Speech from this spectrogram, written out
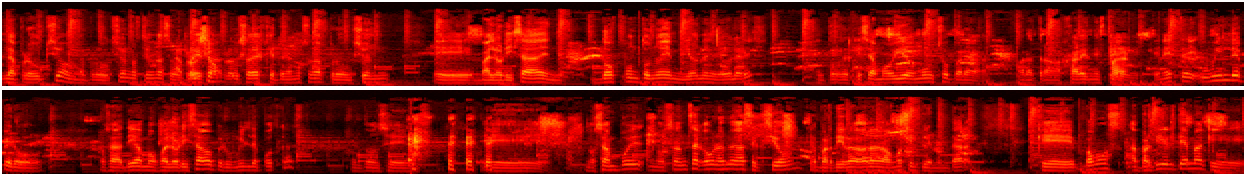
la producción, la producción nos tiene una sorpresa. producción, Tú producción. sabes que tenemos una producción eh, valorizada en 2.9 millones de dólares. Entonces que se ha movido mucho para, para trabajar en este, Para- en este humilde, pero, o sea, digamos, valorizado, pero humilde podcast. Entonces, eh, nos, han pues, nos han sacado una nueva sección que a partir de ahora la vamos a implementar. Que vamos, a partir del tema que,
